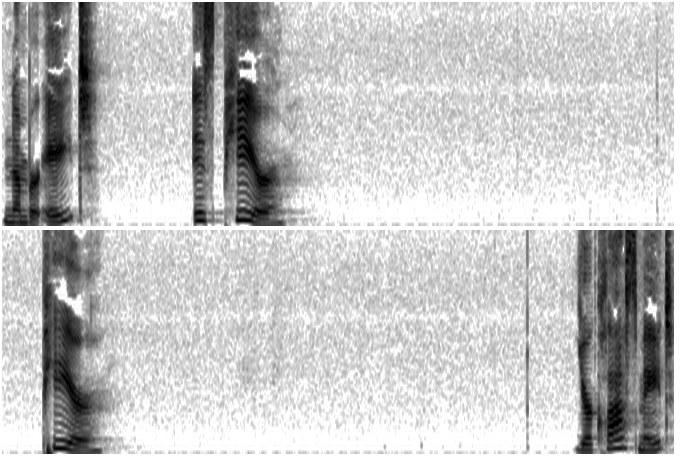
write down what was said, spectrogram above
Number eight is peer. Peer. Your classmate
